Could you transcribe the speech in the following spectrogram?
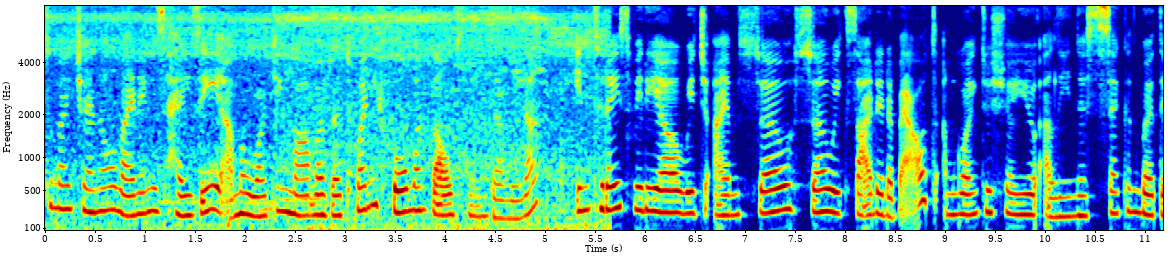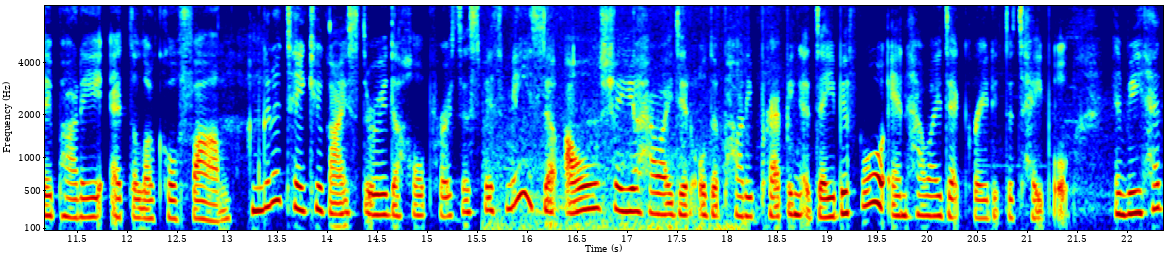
to my channel. My name is Hazie. I'm a working mom of a 24 month old named Alina. In today's video, which I am so so excited about, I'm going to show you Alina's second birthday party at the local farm. I'm gonna take you guys through the whole process with me. So I'll show you how I did all the party prepping a day before and how I decorated the table and we had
